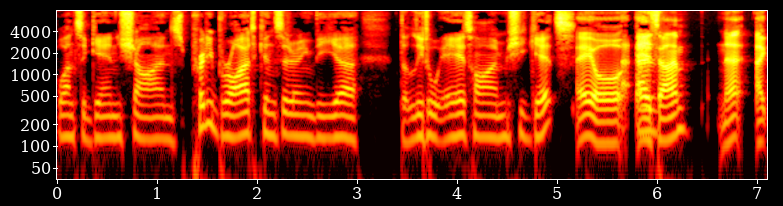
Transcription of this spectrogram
once again shines pretty bright considering the uh, the little airtime she gets. Hey, or As- airtime? No, I,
